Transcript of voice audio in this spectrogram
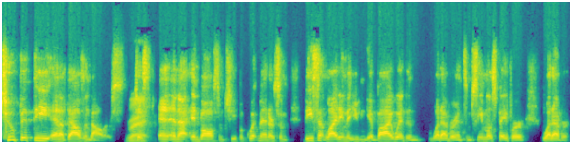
250 and a thousand dollars Right. just and, and that involves some cheap equipment or some decent lighting that you can get by with and whatever and some seamless paper whatever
